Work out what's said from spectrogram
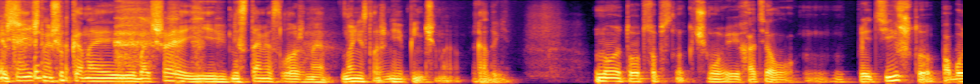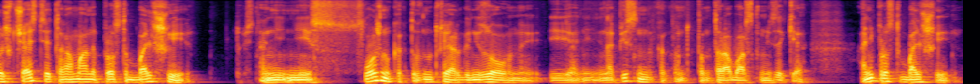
бесконечная шутка, она и большая, и местами сложная, но не сложнее Пинчина радуги. Ну, это вот, собственно, к чему и хотел прийти, что по большей части это романы просто большие. То есть они не сложно как-то внутри организованы, и они не написаны на каком-то там тарабарском языке. Они просто большие.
